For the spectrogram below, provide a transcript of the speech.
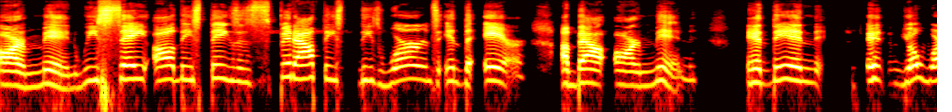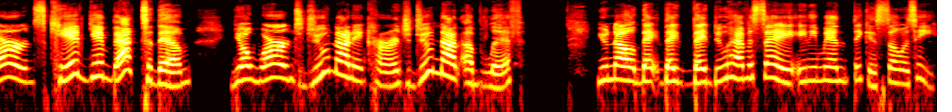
our men. We say all these things and spit out these these words in the air about our men. And then it your words can get back to them. Your words do not encourage, do not uplift you know they they they do have a say any man thinketh so is he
